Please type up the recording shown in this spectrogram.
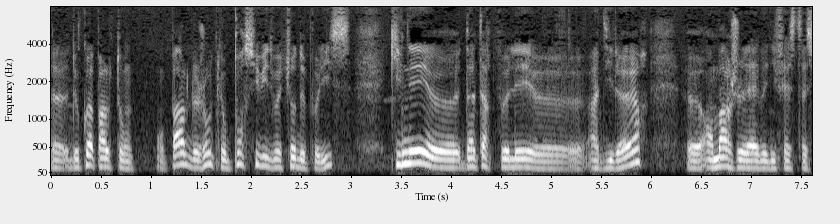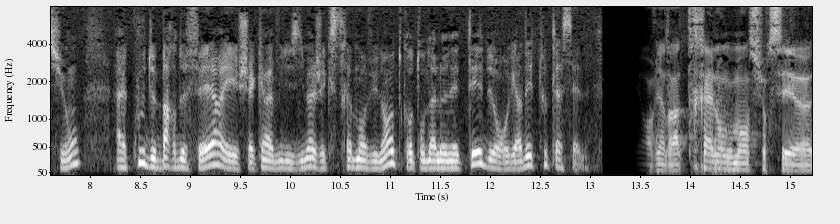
Euh, de quoi parle-t-on? On parle de gens qui ont poursuivi une voiture de police, qui naît euh, d'interpeller un dealer en marge de la manifestation à coups de barre de fer. Et chacun a vu des images extrêmement violentes quand on a l'honnêteté de regarder toute la scène. On reviendra très longuement sur ces, euh,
